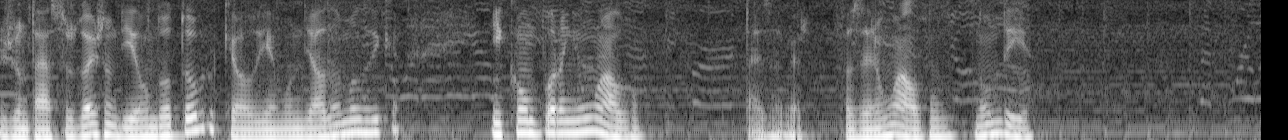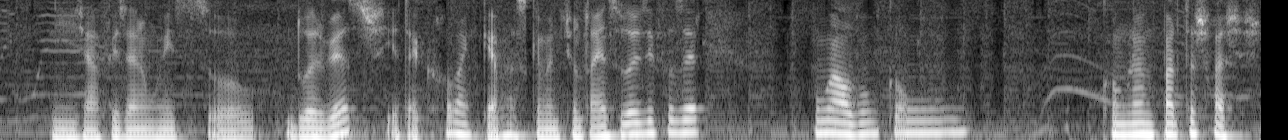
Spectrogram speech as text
juntar-se os dois no dia 1 de outubro, que é o Dia Mundial da Música, e comporem um álbum. Estás a ver? Fazer um álbum num dia. E já fizeram isso duas vezes e até correu bem, que é basicamente juntarem se dois e fazer um álbum com, com grande parte das faixas.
